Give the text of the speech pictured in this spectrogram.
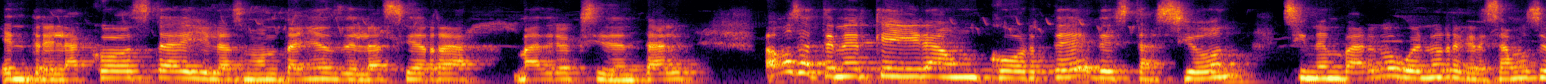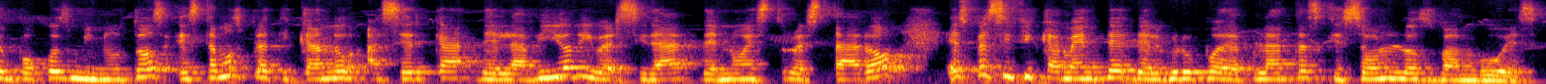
entre la costa y las montañas de la Sierra Madre Occidental. Vamos a tener que ir a un corte de estación. Sin embargo, bueno, regresamos en pocos minutos. Estamos platicando acerca de la biodiversidad de nuestro estado, específicamente del grupo de plantas son los bambúes.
